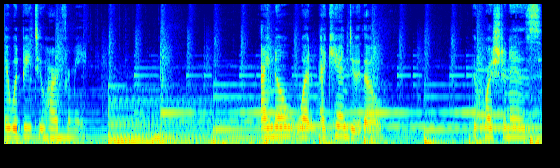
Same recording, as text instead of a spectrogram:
It would be too hard for me. I know what I can do, though. The question is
